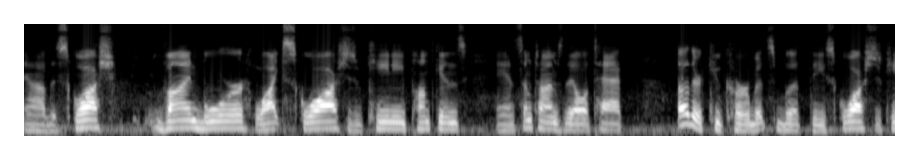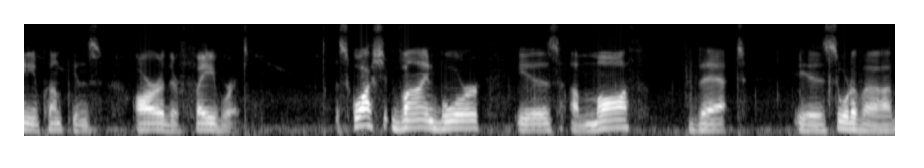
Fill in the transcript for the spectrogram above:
Now the squash vine borer like squash, zucchini, pumpkins, and sometimes they'll attack other cucurbits, but the squash, zucchini, and pumpkins are their favorite. The squash vine borer is a moth that is sort of a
